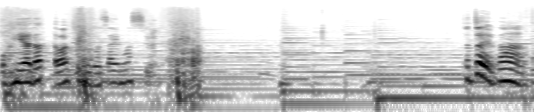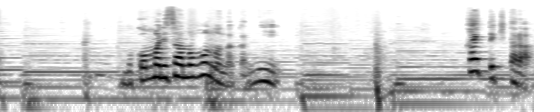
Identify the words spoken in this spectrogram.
お部屋だったわけでございますよ。例えば、こんまりさんの本の中に、帰ってきたら、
